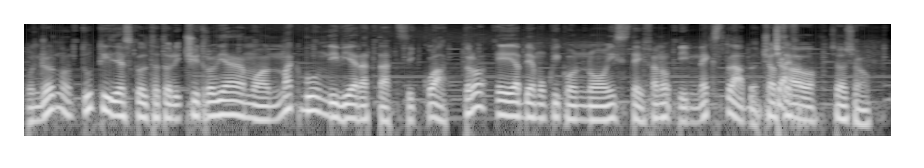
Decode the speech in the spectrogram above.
Buongiorno a tutti gli ascoltatori, ci troviamo al MacBoon di Via Rattazzi 4 e abbiamo qui con noi Stefano di Next Club. Ciao, Ciao, Stefano. ciao, ciao.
